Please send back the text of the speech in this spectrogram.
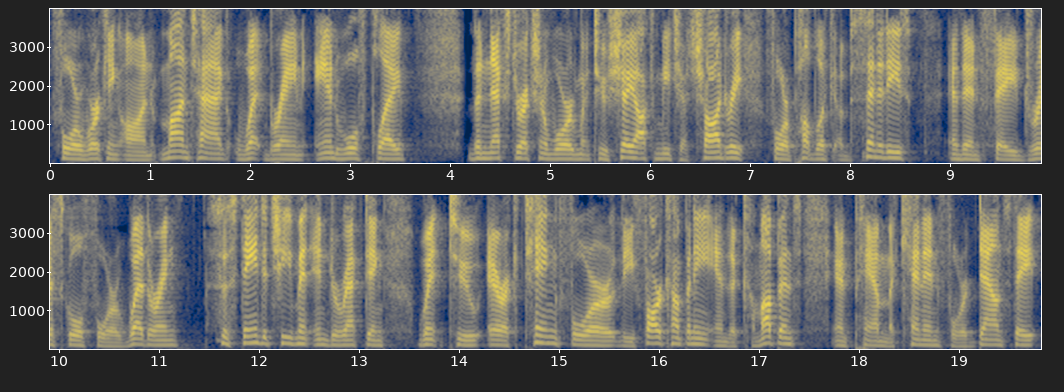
for working on Montag, Wet Brain, and Wolf Play. The next direction award went to Shayok Misha Chowdhury for Public Obscenities and then Faye Driscoll for Weathering. Sustained achievement in directing went to Eric Ting for The Far Country and The Comeuppance, and Pam MacKinnon for Downstate.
